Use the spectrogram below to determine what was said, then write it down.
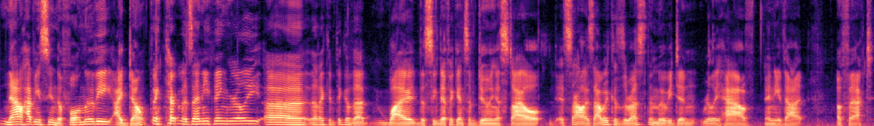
now having seen the full movie, I don't think there was anything really uh, that I can think of that why the significance of doing a style a stylized that way because the rest of the movie didn't really have any of that effect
